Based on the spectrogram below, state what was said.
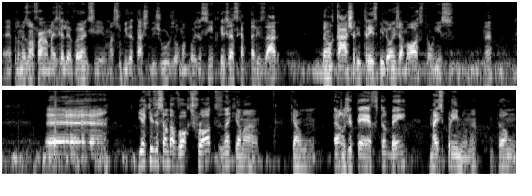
é, pelo menos uma forma mais relevante, uma subida da taxa de juros, alguma coisa assim, porque eles já se capitalizaram. Então, a caixa de 3 bilhões já mostram isso, né? É... E aquisição da Vox Frots, né, que é uma que é um é um GTF também, mais premium, né? Então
